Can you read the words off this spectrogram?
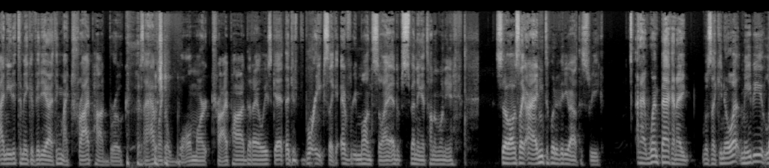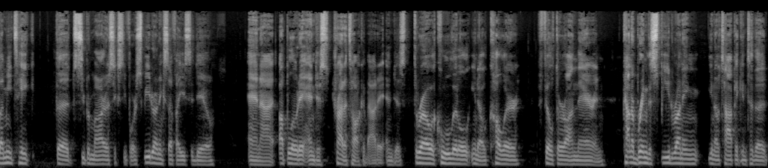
I needed to make a video. I think my tripod broke because I have like a Walmart tripod that I always get that just breaks like every month. So I end up spending a ton of money. So I was like, all right, I need to put a video out this week. And I went back and I was like, you know what? Maybe let me take the Super Mario 64 speedrunning stuff I used to do and uh, upload it and just try to talk about it and just throw a cool little you know color filter on there and kind of bring the speed running you know topic into the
